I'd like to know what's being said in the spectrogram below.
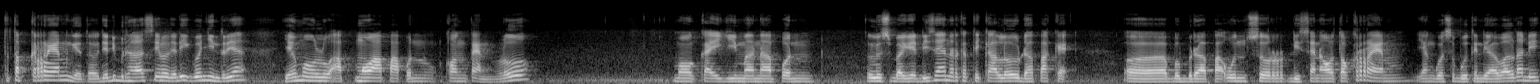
Tetap keren gitu. Jadi berhasil. Jadi gue nyindirnya ya mau lu ap, mau apa pun konten lu mau kayak gimana pun lu sebagai desainer ketika lu udah pakai uh, beberapa unsur desain auto keren yang gue sebutin di awal tadi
